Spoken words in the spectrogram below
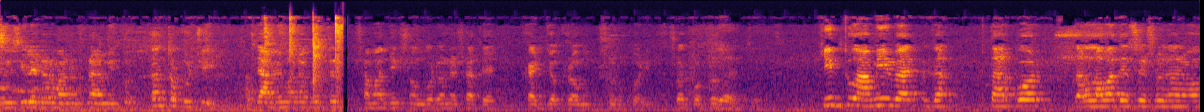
উনি সিলেটের মানুষ না, আমি অত্যন্ত খুশি যে আমি মনে করতে সামাজিক সংগঠনের সাথে কার্যক্রম শুরু করি, সর্বপ্রথম। কিন্তু আমি তারপর জাল্লাবাদ অ্যাসোসিয়েশন এবং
